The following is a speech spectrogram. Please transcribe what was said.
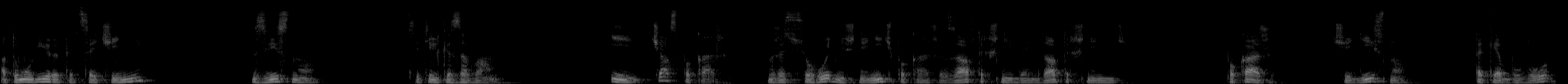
А тому вірити в це чи ні, звісно, це тільки за вами. І час покаже. Вже сьогоднішня ніч покаже, завтрашній день, завтрашня ніч покаже, чи дійсно таке було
